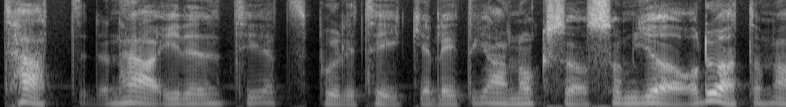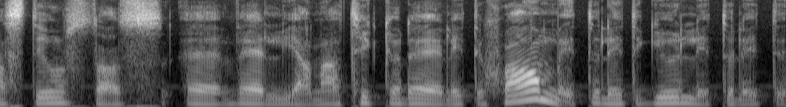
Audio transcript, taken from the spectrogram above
tagit den här identitetspolitiken lite grann också som gör då att de här storstadsväljarna tycker det är lite charmigt och lite gulligt och lite,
